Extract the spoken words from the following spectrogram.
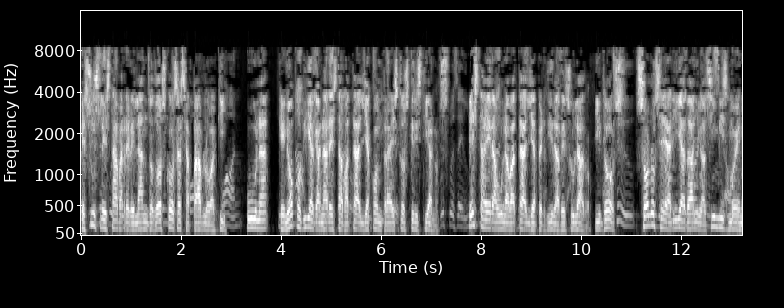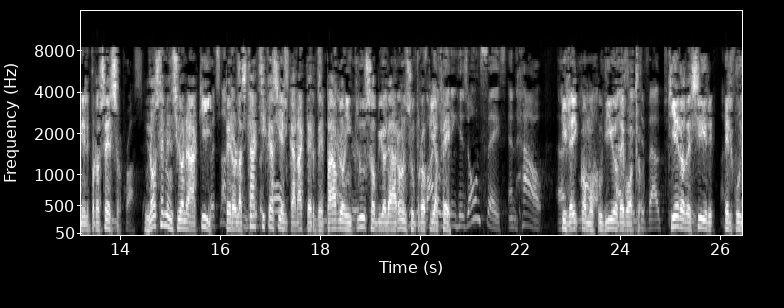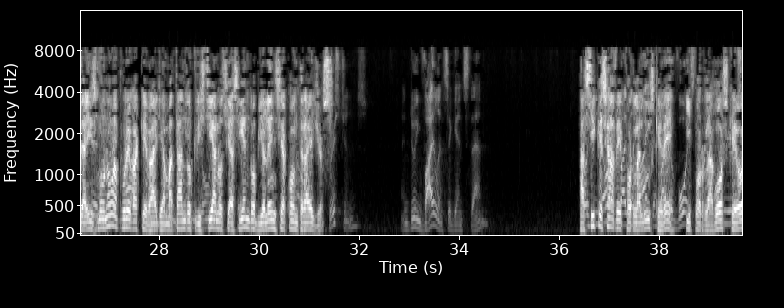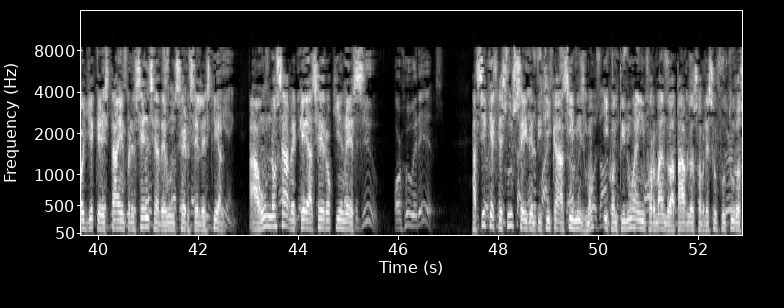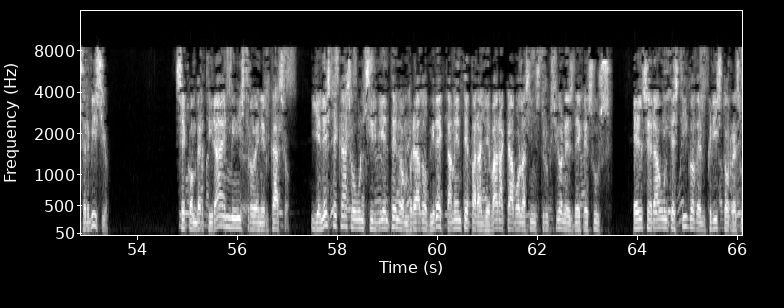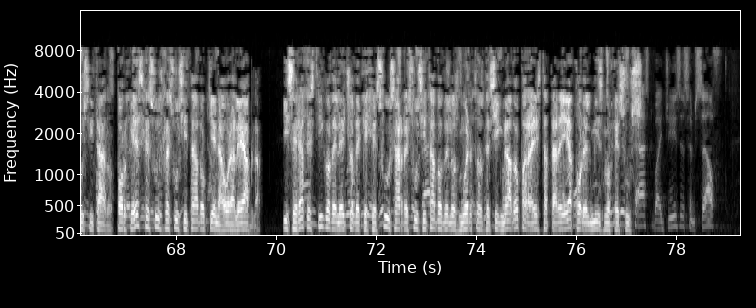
Jesús le estaba revelando dos cosas a Pablo aquí. Una, que no podía ganar esta batalla contra estos cristianos. Esta era una batalla perdida de su lado. Y dos, solo se haría daño a sí mismo en el proceso. No se menciona aquí, pero las tácticas y el carácter de Pablo incluso violaron su propia fe y ley como judío devoto. Quiero decir, el judaísmo no aprueba que vaya matando cristianos y haciendo violencia contra ellos. Así que sabe por la luz que ve, y por la voz que oye que está en presencia de un ser celestial. Aún no sabe qué hacer o quién es. Así que Jesús se identifica a sí mismo, y continúa informando a Pablo sobre su futuro servicio. Se convertirá en ministro en el caso. Y en este caso un sirviente nombrado directamente para llevar a cabo las instrucciones de Jesús. Él será un testigo del Cristo resucitado, porque es Jesús resucitado quien ahora le habla y será testigo del hecho de que Jesús ha resucitado de los muertos designado para esta tarea por el mismo Jesús.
